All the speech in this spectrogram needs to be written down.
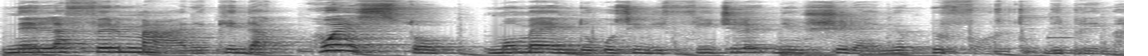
nell'affermare che da questo momento così difficile ne usciremo più forti di prima.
